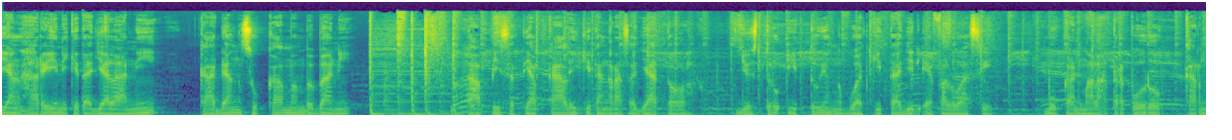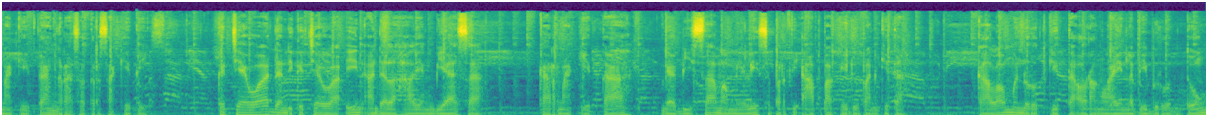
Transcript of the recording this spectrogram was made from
Yang hari ini kita jalani kadang suka membebani. Tapi setiap kali kita ngerasa jatuh, justru itu yang ngebuat kita jadi evaluasi. Bukan malah terpuruk karena kita ngerasa tersakiti. Kecewa dan dikecewain adalah hal yang biasa. Karena kita nggak bisa memilih seperti apa kehidupan kita. Kalau menurut kita orang lain lebih beruntung,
